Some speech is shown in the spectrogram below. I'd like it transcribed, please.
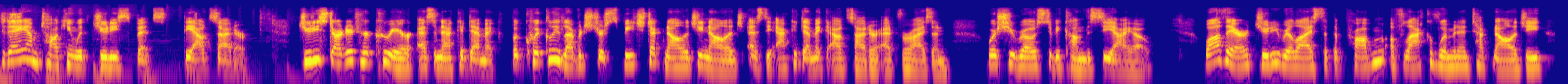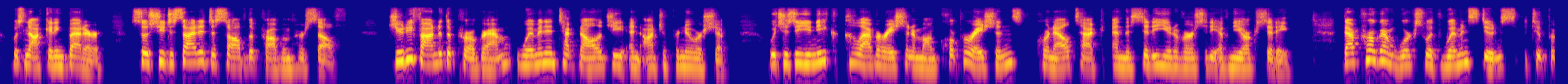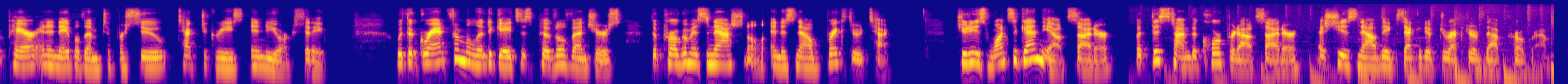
Today, I'm talking with Judy Spitz, the outsider. Judy started her career as an academic, but quickly leveraged her speech technology knowledge as the academic outsider at Verizon, where she rose to become the CIO. While there, Judy realized that the problem of lack of women in technology was not getting better, so she decided to solve the problem herself. Judy founded the program Women in Technology and Entrepreneurship, which is a unique collaboration among corporations, Cornell Tech, and the City University of New York City. That program works with women students to prepare and enable them to pursue tech degrees in New York City. With a grant from Melinda Gates' Pivotal Ventures, the program is national and is now Breakthrough Tech, Judy is once again the outsider, but this time the corporate outsider, as she is now the executive director of that program.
